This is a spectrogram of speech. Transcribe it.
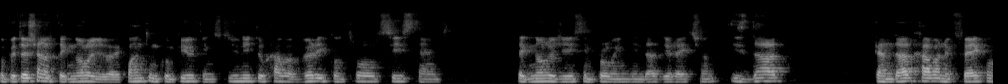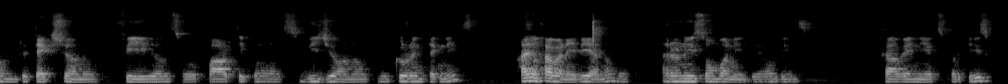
computational technology like quantum computing you need to have a very controlled system. technology is improving in that direction is that can that have an effect on detection of fields or particles beyond of the current techniques i don't have an idea no but i don't know if someone in the audience have any expertise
